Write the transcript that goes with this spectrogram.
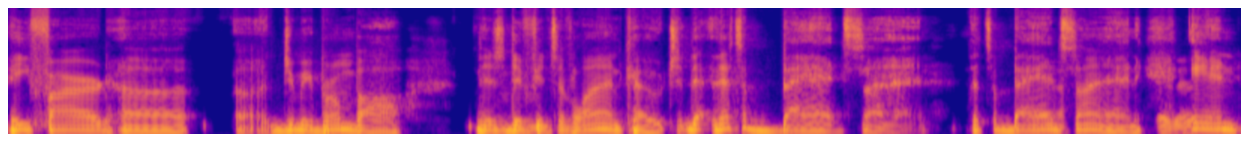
he fired uh, uh, Jimmy Brumbaugh, his Mm-hmm. defensive line coach. That, that's a bad sign. That's a bad Yeah, sign. And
